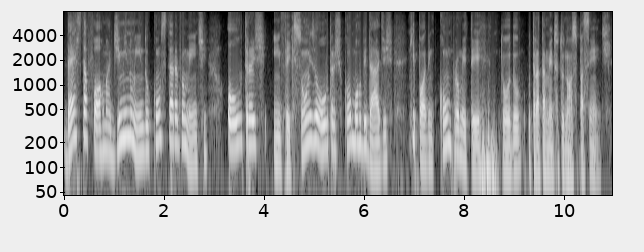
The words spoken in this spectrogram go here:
desta forma diminuindo consideravelmente outras infecções ou outras comorbidades que podem comprometer todo o tratamento do nosso paciente.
